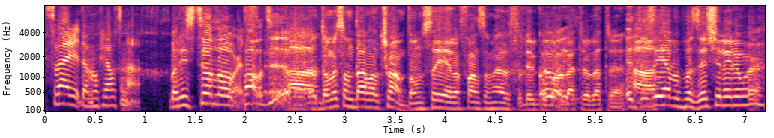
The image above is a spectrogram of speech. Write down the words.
Sverigedemokraterna. But he's still a politician. Ja, de är som Donald Trump, de säger vad fan som helst och det går bara bättre och bättre. Uh, Does he have a position anywhere?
